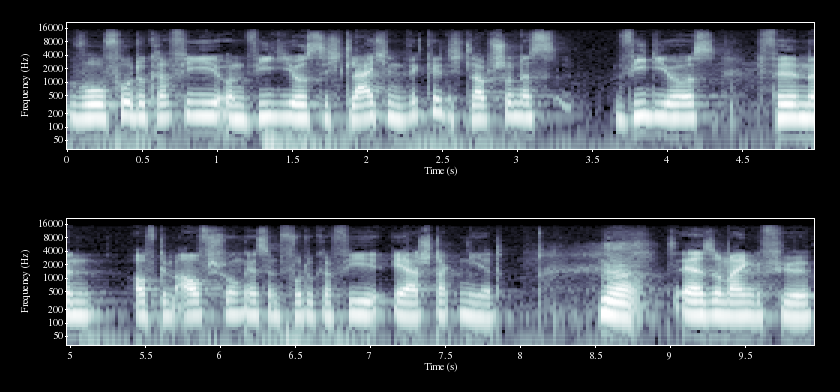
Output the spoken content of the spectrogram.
wo Fotografie und Videos sich gleich entwickelt. Ich glaube schon, dass Videos, Filmen auf dem Aufschwung ist und Fotografie eher stagniert. Ja. Das ist eher so mein Gefühl.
